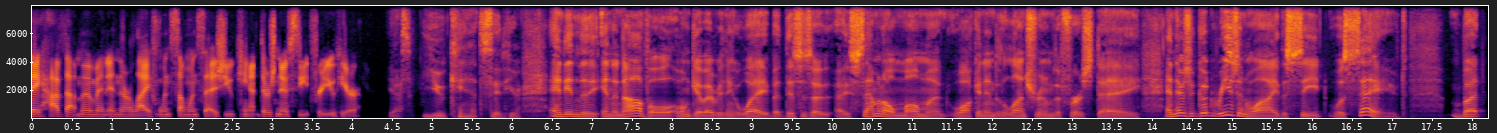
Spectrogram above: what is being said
they have that moment in their life when someone says, You can't, there's no seat for you here. Yes, you can't sit here. And in the in the novel, I won't give everything away, but this is a, a seminal moment walking into the lunchroom the first day. And there's a good reason why the seat was saved. But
